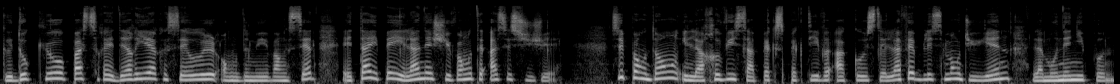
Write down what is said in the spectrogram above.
que Tokyo passerait derrière Séoul en 2027 et Taipei l'année suivante à ce sujet. Cependant, il a revu sa perspective à cause de l'affaiblissement du yen, la monnaie nippone.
